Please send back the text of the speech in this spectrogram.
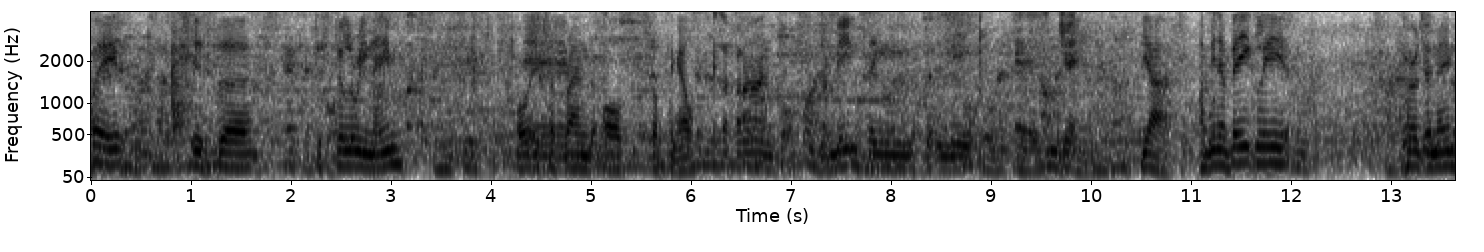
Bay is the distillery name, or it's a brand of something else. It's a brand. The main thing that they make is gin. Yeah, I mean, I vaguely heard the name.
